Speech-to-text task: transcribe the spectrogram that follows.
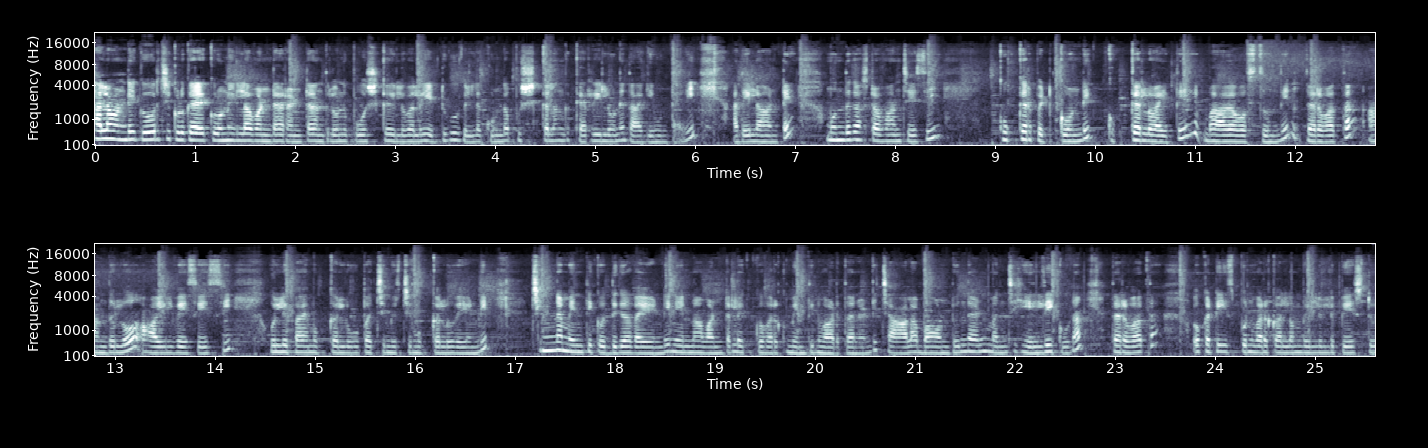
హలో అండి గోరుచిక్కుడుకాయ కూరని ఇలా వండారంట. అందులోని పోషక విలువలు ఎటుకు వెళ్ళకుండా పుష్కలంగా కర్రీలోనే దాగి ఉంటాయి అది ఎలా అంటే ముందుగా స్టవ్ ఆన్ చేసి కుక్కర్ పెట్టుకోండి. కుక్కర్లో అయితే బాగా వస్తుంది. తర్వాత అందులో ఆయిల్ వేసేసి ఉల్లిపాయ ముక్కలు పచ్చిమిర్చి ముక్కలు వేయండి. చిన్న మెంతి కొద్దిగా వేయండి. నేను నా వంటలు ఎక్కువ వరకు మెంతిని వాడతానండి. చాలా బాగుంటుంది అండ్ మంచి హెల్దీ కూడా. తర్వాత ఒక టీ స్పూన్ వరకు అల్లం వెల్లుల్లి పేస్ట్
